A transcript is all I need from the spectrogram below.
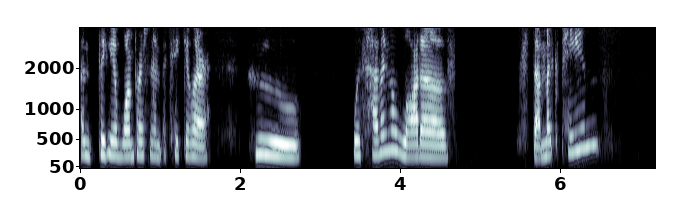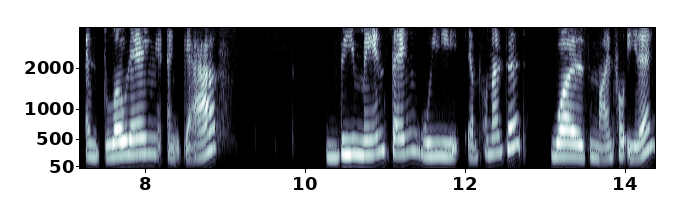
I'm thinking of one person in particular who was having a lot of stomach pains and bloating and gas. The main thing we implemented was mindful eating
